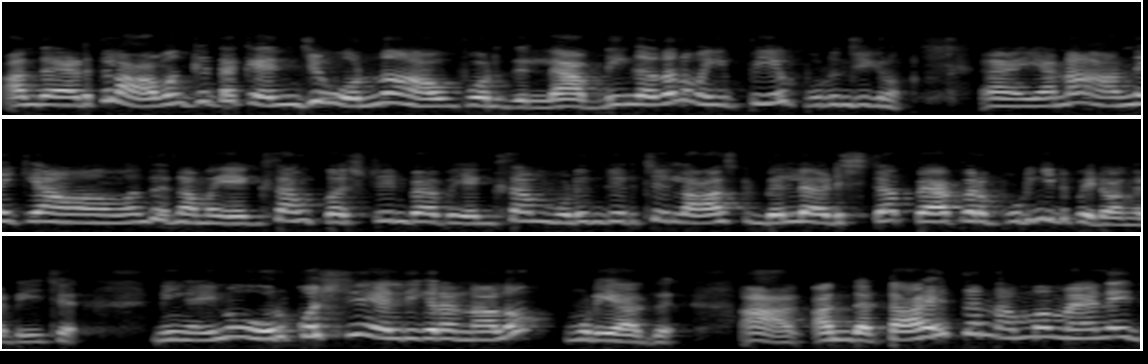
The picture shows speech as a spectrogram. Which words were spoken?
அந்த இடத்துல அவன்கிட்ட கெஞ்சி ஒன்றும் ஆக போறது இல்லை அப்படிங்கிறத நம்ம இப்பயே புரிஞ்சுக்கணும். அஹ் ஏன்னா அன்னைக்கு அவன் வந்து நம்ம எக்ஸாம் கொஸ்டின் பேப்பர் எக்ஸாம் முடிஞ்சிருச்சு லாஸ்ட் பெல் அடிச்சுட்டா பேப்பரை புடுங்கிட்டு போயிடுவாங்க டீச்சர் நீங்க இன்னும் ஒரு கொஸ்டின் எழுதிக்கிறனாலும் முடியாது. ஆஹ் அந்த டயத்தை நம்ம மேனேஜ்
